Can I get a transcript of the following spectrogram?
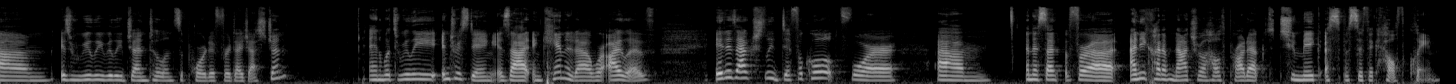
um, is really, really gentle and supportive for digestion. And what's really interesting is that in Canada, where I live, it is actually difficult for um, an for a, any kind of natural health product to make a specific health claim.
